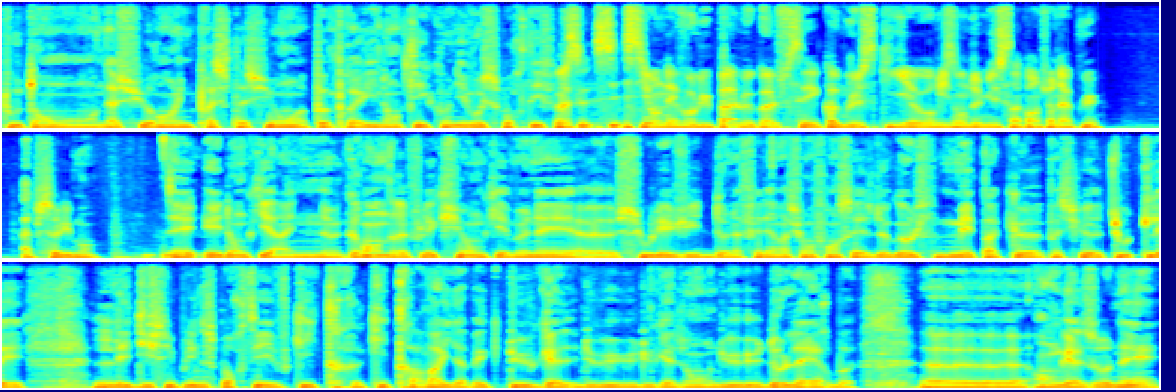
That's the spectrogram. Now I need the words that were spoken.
tout en assurant une prestation à peu près identique au niveau sportif. Parce que si, si on n'évolue pas, le golf, c'est comme le ski, horizon 2050, il n'y en a plus. Absolument. Et, donc il y a une grande réflexion qui est menée euh, sous l'égide de la Fédération française de golf, mais pas que, parce que toutes les, les disciplines sportives qui, qui travaillent avec du, du, du gazon, du, de l'herbe euh, engazonnée,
